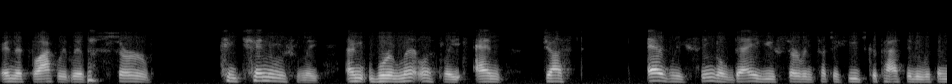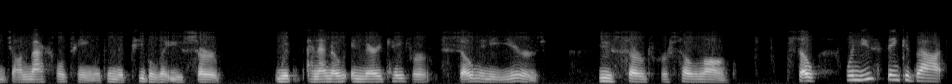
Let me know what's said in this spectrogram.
in this life we live serve continuously and relentlessly and just every single day you serve in such a huge capacity within John Maxwell team, within the people that you serve with and I know in Mary Kay for so many years you served for so long. So when you think about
